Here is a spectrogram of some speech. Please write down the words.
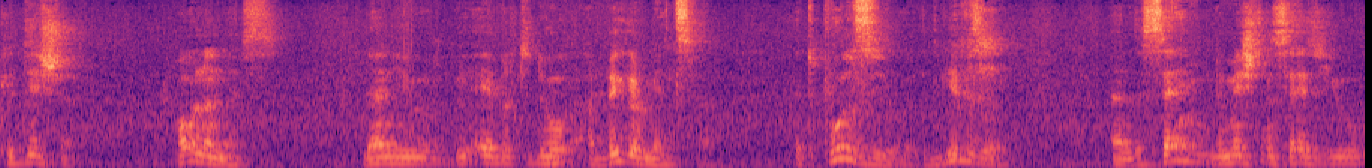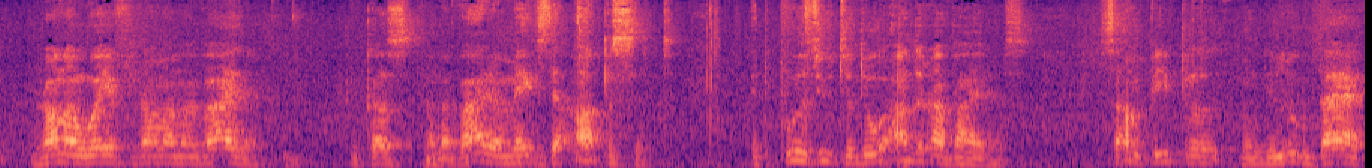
kedusha, holiness. Then you will be able to do a bigger mitzvah it pulls you, it gives you. And the same, the Mishnah says, you run away from an Avaira, because an Avaira makes the opposite. It pulls you to do other Avairas. Some people, when they look back,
